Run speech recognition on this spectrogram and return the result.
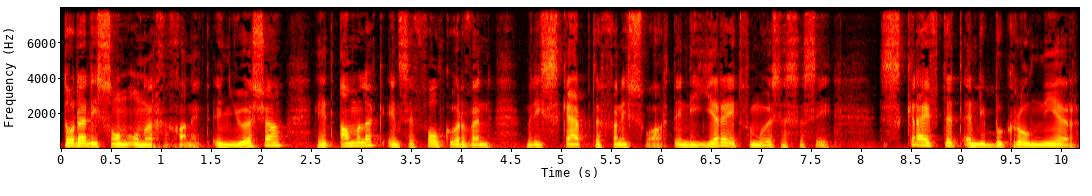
totdat die son ondergegaan het. En Josua het Amalek en sy volk oorwin met die skerpte van die swaard. En die Here het vir Moses gesê: "Skryf dit in die boekrol neer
